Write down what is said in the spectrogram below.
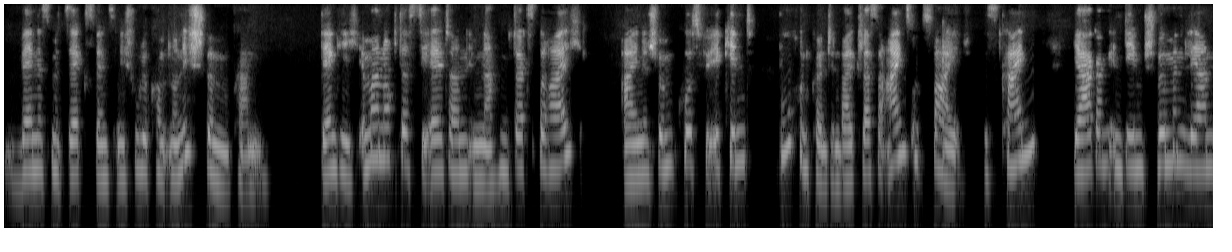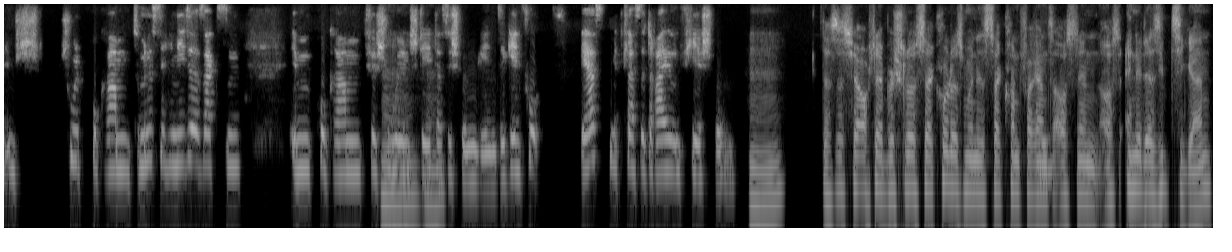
wenn es mit sechs, wenn es in die Schule kommt, noch nicht schwimmen kann, denke ich immer noch, dass die Eltern im Nachmittagsbereich einen Schwimmkurs für ihr Kind buchen könnten, weil Klasse eins und zwei ist kein Jahrgang, in dem Schwimmen lernen im Schulprogramm, zumindest nicht in Niedersachsen, im Programm für Schulen mhm. steht, dass sie schwimmen gehen. Sie gehen vor, erst mit Klasse drei und vier schwimmen. Mhm. Das ist ja auch der Beschluss der Kultusministerkonferenz mhm. aus den aus Ende der 70ern,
